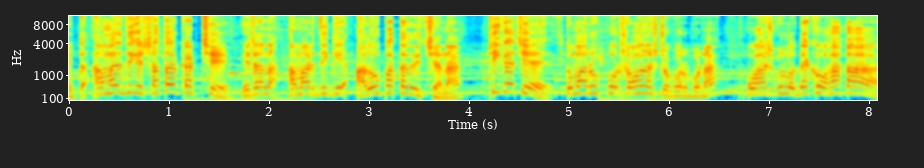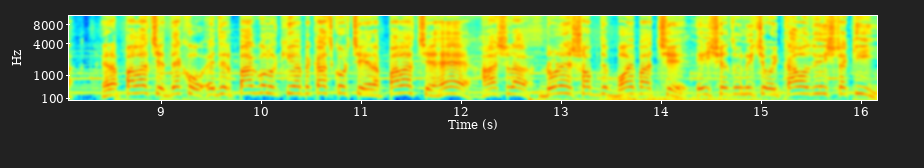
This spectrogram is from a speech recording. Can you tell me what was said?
এটা আমার দিকে সাঁতার কাটছে। এটা না আমার দিকে আদৌ পাত্তা দিচ্ছে না। ঠিক আছে, তোমার উপর সময় নষ্ট করব না। ও হাঁসগুলো দেখো, হা হা এরা পালাচ্ছে, দেখো, এদের পাগুলো কীভাবে কাজ করছে, এরা পালাচ্ছে হ্যাঁ হাঁসরা ড্রোনের শব্দে ভয় পাচ্ছে। এই সেতু নিচে ওই কালো জিনিসটা কি?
